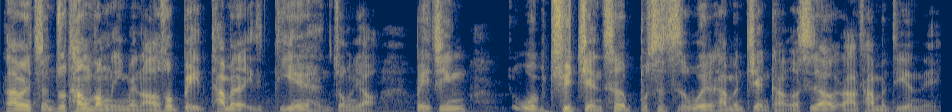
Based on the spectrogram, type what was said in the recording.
他们只能住汤房里面，然后说北他们的 DNA 很重要，北京我去检测不是只为了他们健康，而是要拿他们 DNA，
